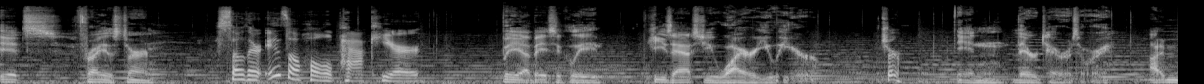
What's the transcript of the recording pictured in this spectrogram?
It's Freya's turn. So there is a whole pack here. But yeah, basically, he's asked you, why are you here Sure. in their territory? I'm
